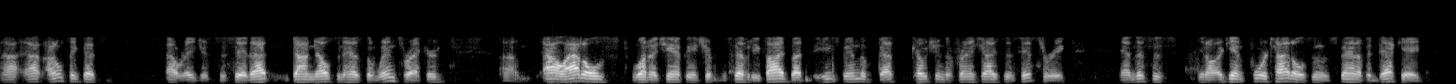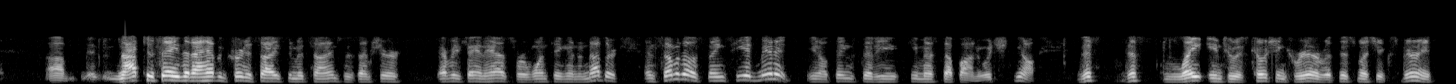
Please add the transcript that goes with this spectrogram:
Uh, I, don't think that's outrageous to say that. Don Nelson has the wins record. Um, Al Attles won a championship in '75, but he's been the best coach in the franchise's history. And this is you know, again, four titles in the span of a decade. Um, not to say that I haven't criticized him at times, as I'm sure every fan has for one thing and another. And some of those things he admitted, you know, things that he, he messed up on, which, you know, this, this late into his coaching career with this much experience,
